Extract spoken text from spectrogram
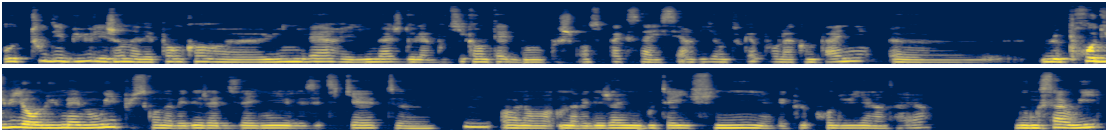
au tout début. Les gens n'avaient pas encore euh, l'univers et l'image de la boutique en tête, donc je pense pas que ça ait servi, en tout cas pour la campagne. Euh, le produit en lui-même, oui, puisqu'on avait déjà designé les étiquettes. Mm. on avait déjà une bouteille finie avec le produit à l'intérieur. Donc ça, oui.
